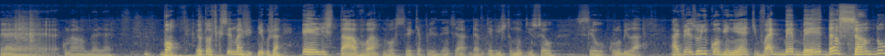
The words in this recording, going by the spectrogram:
É, como é o nome dele? Bom, eu estou esquecendo, mas digo já. Ele estava, você que é presidente já deve ter visto muito isso, seu, seu clube lá. Às vezes o inconveniente vai beber dançando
